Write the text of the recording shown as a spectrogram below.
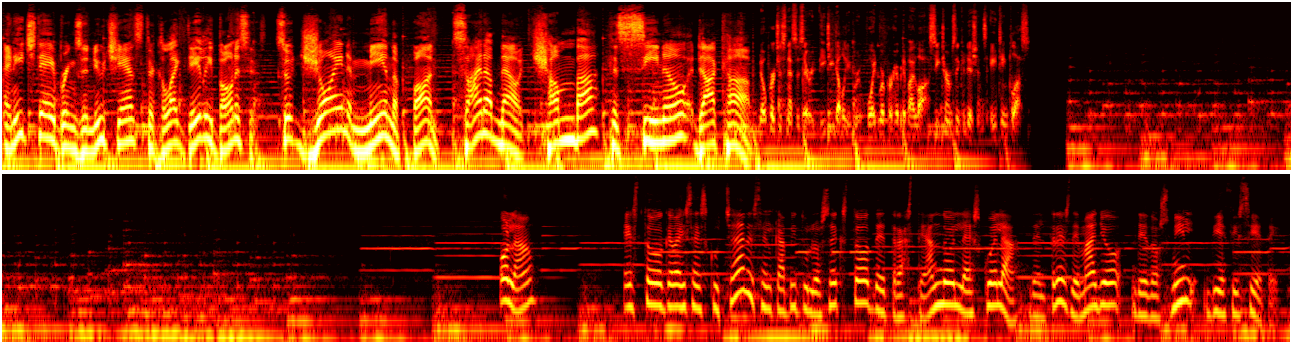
and each day brings a new chance to collect daily bonuses. So join me in the fun. Sign up now at ChumbaCasino.com. No purchase necessary. VGW Group. Void were prohibited by law. See terms and conditions. 18 plus. Hola. Esto que vais a escuchar es el capítulo sexto de Trasteando en la Escuela del 3 de mayo de 2017.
